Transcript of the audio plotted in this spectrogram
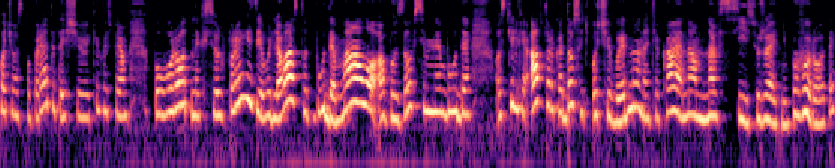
Хочу вас попередити, що якихось прям поворотних сюрпризів для вас тут буде мало або зовсім не буде, оскільки авторка досить очевидно натякає нам на всі сюжетні повороти.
